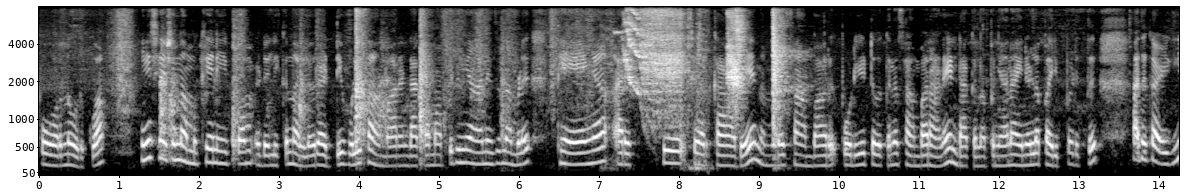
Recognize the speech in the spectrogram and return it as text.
പോർന്ന് കൊടുക്കുക ഇതിന് ശേഷം നമുക്ക് ഇനിയിപ്പം ഇഡലിക്ക് നല്ലൊരു അടിപൊളി സാമ്പാർ ഉണ്ടാക്കാം. അപ്പം ഇത് ഞാനിത് നമ്മൾ തേങ്ങ അരച്ച് ചേർക്കാതെ നമ്മുടെ സാമ്പാർ പൊടിയിട്ട് വെക്കുന്ന സാമ്പാറാണ് ഉണ്ടാക്കുന്നത്. അപ്പോൾ ഞാൻ അതിനുള്ള പരിപ്പെടുത്ത് അത് കഴുകി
